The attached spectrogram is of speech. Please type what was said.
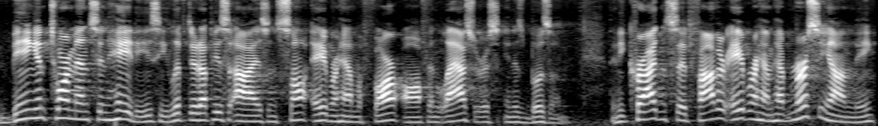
And being in torments in Hades, he lifted up his eyes and saw Abraham afar off and Lazarus in his bosom. Then he cried and said, Father Abraham, have mercy on me,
